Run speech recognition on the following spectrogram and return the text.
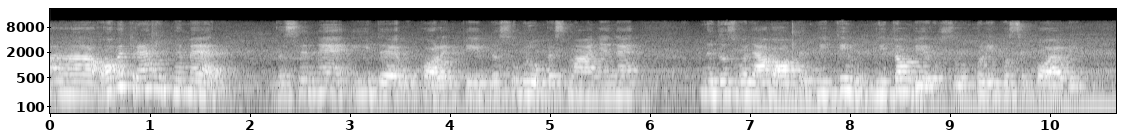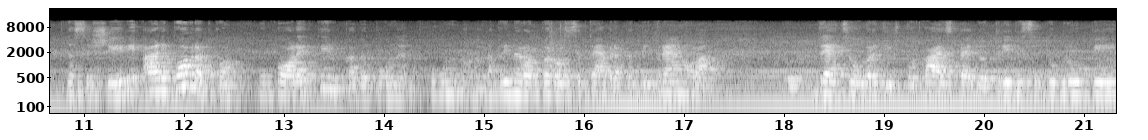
a, ove trenutne mere, da se ne ide u kolektiv, da su grupe smanjene, ne dozvoljava opet ni, tim, ni tom virusu, ukoliko se pojavi da se širi, ali povratkom u kolektiv, kada pune, pun, na primjer od 1. septembra, kad bi krenula deca u vrtić po 25 do 30 u grupi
